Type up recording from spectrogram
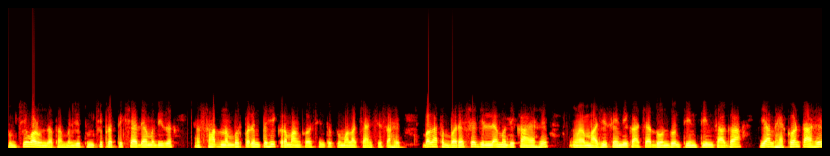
तुमचे वाढून जातात. म्हणजे तुमची प्रतीक्षा याद्यामध्ये जर सात नंबरपर्यंतही क्रमांक असेल तर तुम्हाला चान्सेस आहेत. बघा आता बऱ्याचशा जिल्ह्यामध्ये काय आहे माझी माजी सैनिकाच्या दोन दोन तीन तीन जागा या व्हॅकंट आहेत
